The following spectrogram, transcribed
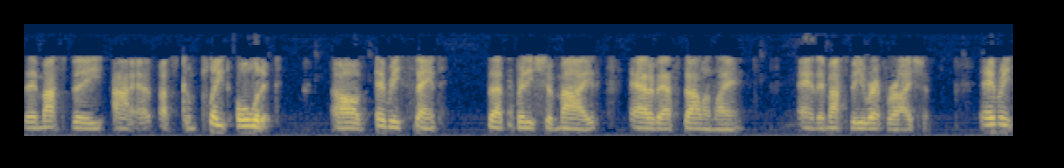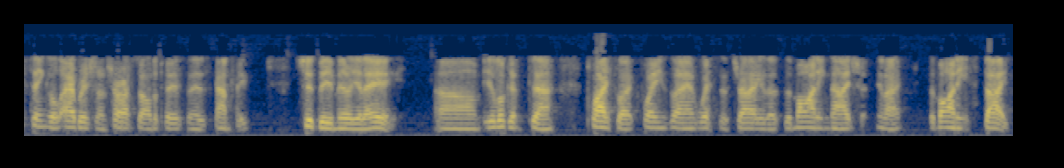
There must be a, a complete audit of every cent that the British have made out of our stolen land, and there must be reparation. Every single Aboriginal and Torres Strait Islander person in this country should be a millionaire. Um, you look at uh, place like Queensland, Western Australia, the, the mining nation, you know, the mining states,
